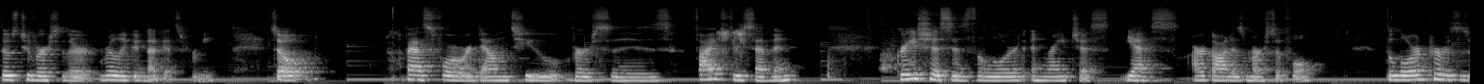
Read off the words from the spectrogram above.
those two verses are really good nuggets for me. So fast forward down to verses 5 through 7. Gracious is the Lord and righteous. Yes, our God is merciful. The Lord pres-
